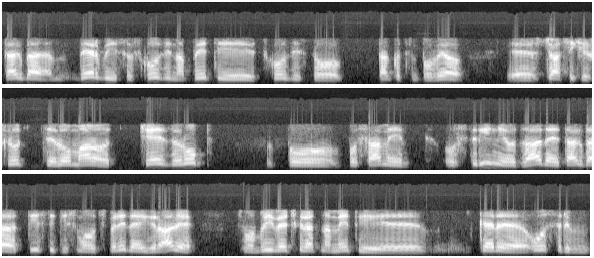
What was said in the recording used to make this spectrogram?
tako da derbi so skozi napeti, skozi so, tako kot sem povedal, e, včasih je šlo celo malo čez rob po, po sami ostrini od zadaj, tako da tisti, ki smo od spredaj igrali, smo bili večkrat nameti, e, ker ostrim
